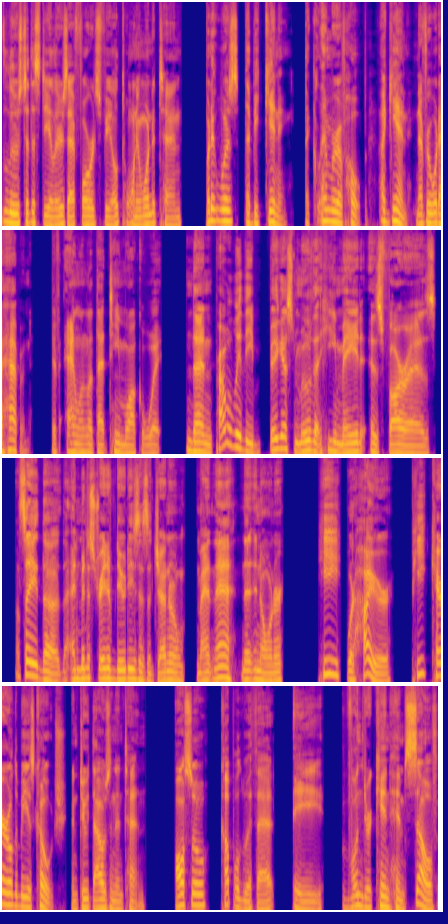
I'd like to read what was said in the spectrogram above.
lose to the Steelers at Ford's Field 21 to 10. but it was the beginning, the glimmer of hope. Again, never would have happened if Allen let that team walk away. Then probably the biggest move that he made as far as I'll say the, the administrative duties as a general man, eh, nah, an owner, he would hire Pete Carroll to be his coach in 2010. Also, coupled with that, a wunderkind himself,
